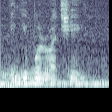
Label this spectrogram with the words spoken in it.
Thank you for watching.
